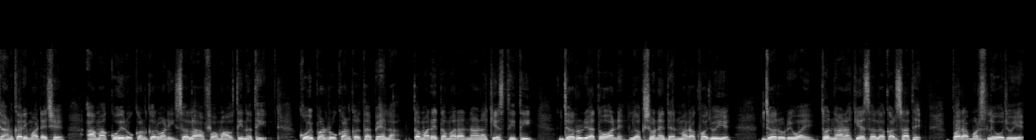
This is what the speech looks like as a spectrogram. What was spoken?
જાણકારી માટે છે. આમાં કોઈ રોકાણ કરવાની સલાહ આપવામાં આવતી નથી. કોઈ પણ રોકાણ કરતાં પહેલાં તમારે તમારા નાણાકીય સ્થિતિ જરૂરિયાતો અને લક્ષ્યોને ધ્યાનમાં રાખવા જોઈએ. જરૂરી હોય તો નાણાકીય સલાહકાર સાથે પરામર્શ લેવો જોઈએ.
